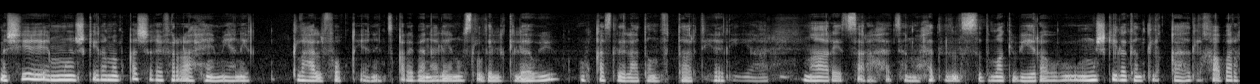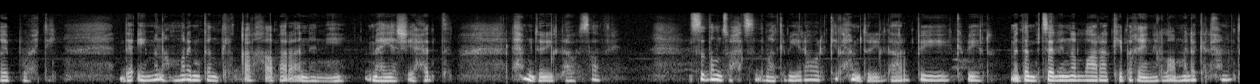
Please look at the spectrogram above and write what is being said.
ماشي مشكلة ما بقاش غير في الرحم يعني طلع الفوق يعني تقريبا عليه نوصل ديال الكلاوي وقاس لي العظم في الدار ديالي. نهاريت صراحة واحد الصدمة كبيرة ومشكلة كنتلقى هذا الخبر غير بوحدي. دائما عمري ما كنتلقى الخبر أنني معايا شي حد. الحمد لله وصافي. صدمت واحد الصدمة كبيرة ولكن الحمد لله ربي كبير. مادام ابتلينا الله راه كيبغيني اللهم لك الحمد.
